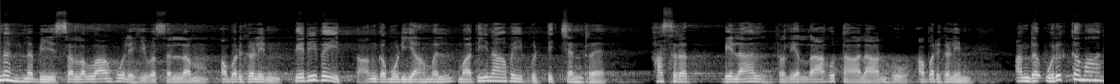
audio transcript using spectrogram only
அண்ணல் நபி ஸல்லல்லாஹு அலஹி வசல்லம் அவர்களின் பிரிவை தாங்க முடியாமல் மதீனாவை விட்டு சென்ற ஹசரத் பிலால் ரலியல்லாஹு தாலான்ஹு அவர்களின் அந்த உருக்கமான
